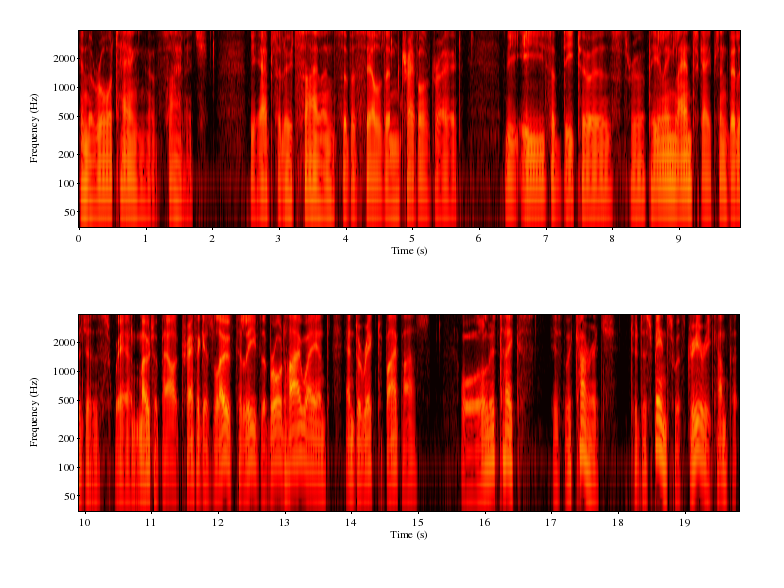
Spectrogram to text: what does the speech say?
in the raw tang of silage, the absolute silence of a seldom travelled road the ease of detours through appealing landscapes and villages where motor-powered traffic is loath to leave the broad highway and, and direct bypass. All it takes is the courage to dispense with dreary comfort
